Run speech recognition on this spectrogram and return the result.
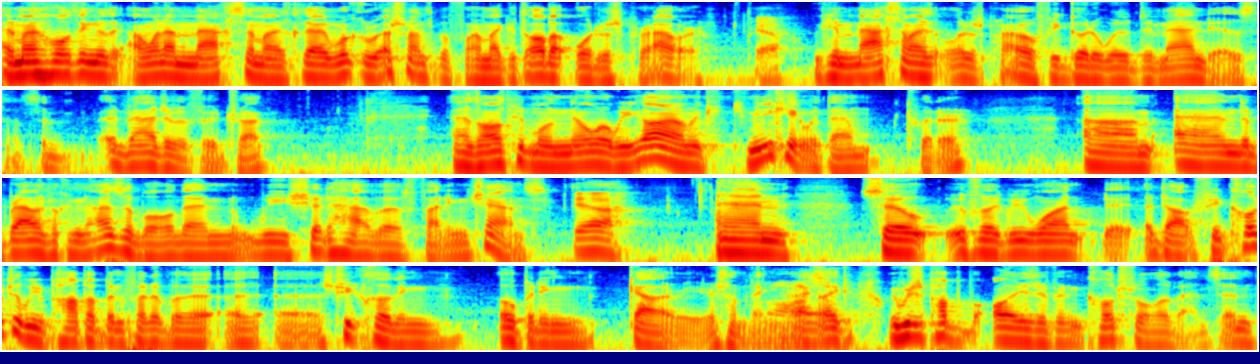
And my whole thing is, I want to maximize because I worked with restaurants before. I'm like, it's all about orders per hour. Yeah. We can maximize orders per hour if we go to where the demand is. That's the advantage of a food truck. And as long as people know where we are and we can communicate with them, Twitter, um, and the brand is recognizable, then we should have a fighting chance. Yeah. And so, if like we want to adopt street culture, we'd pop up in front of a, a, a street clothing opening gallery or something, right? Like we would just pop up all these different cultural events, and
